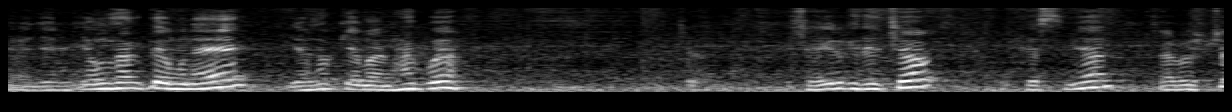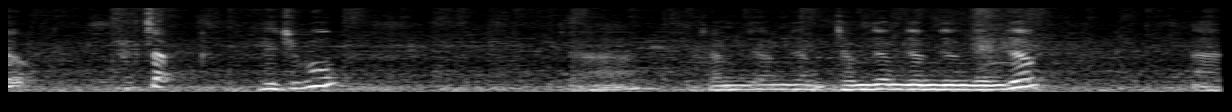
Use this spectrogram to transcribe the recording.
자, 이제 영상 때문에 여섯 개만 하고요. 자, 자, 이렇게 됐죠? 됐으면 잘 보십시오. 살짝 해주고 자, 점점, 점, 점점, 점점, 점점, 아,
